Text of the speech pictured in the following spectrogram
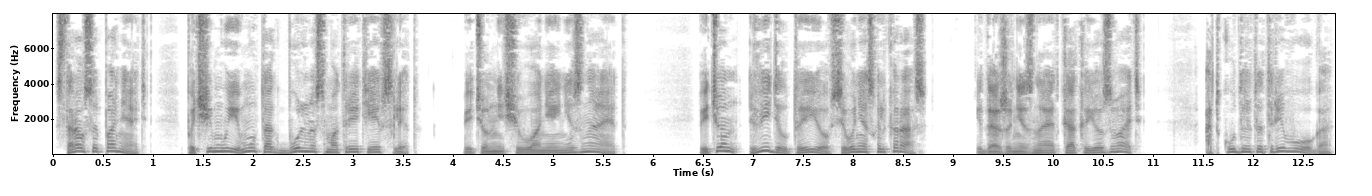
старался понять, почему ему так больно смотреть ей вслед. Ведь он ничего о ней не знает. Ведь он видел-то ее всего несколько раз и даже не знает, как ее звать. Откуда эта тревога,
